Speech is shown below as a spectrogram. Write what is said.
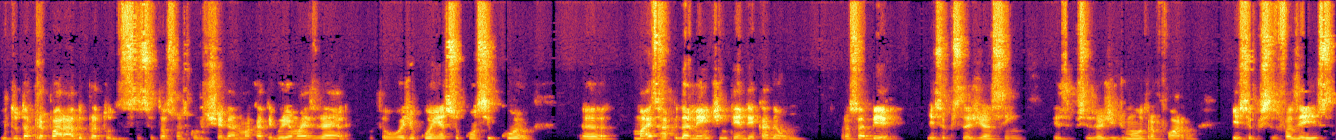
e tu tá preparado para todas essas situações quando chegar numa categoria mais velha. Então hoje eu conheço, consigo uh, mais rapidamente entender cada um, para saber, esse eu preciso agir assim, esse eu preciso agir de uma outra forma, esse eu preciso fazer isso,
